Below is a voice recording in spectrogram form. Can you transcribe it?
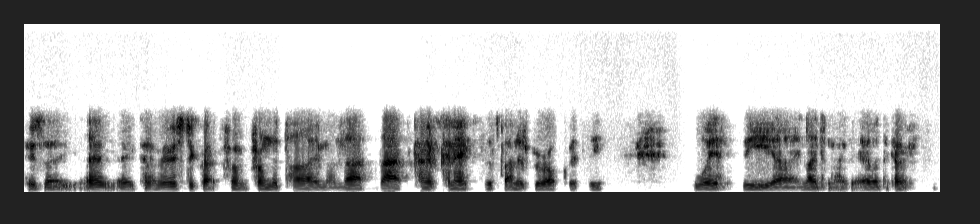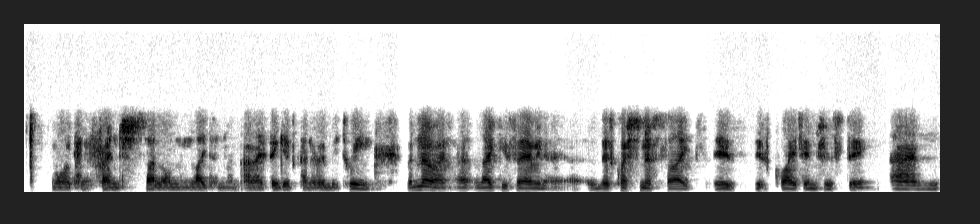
who's a, a, a, kind of aristocrat from, from the time, and that, that kind of connects the Spanish the with the uh, Enlightenment, uh, with the kind of more kind of French Salon Enlightenment, and I think it's kind of in between. But no, I, I, like you say, I mean, uh, this question of sites is is quite interesting, and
